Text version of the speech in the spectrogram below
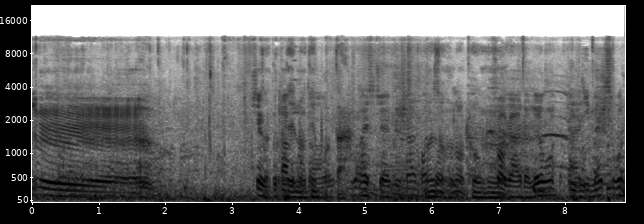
yeah. Frog guy, the little one, uh, he mixed with,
